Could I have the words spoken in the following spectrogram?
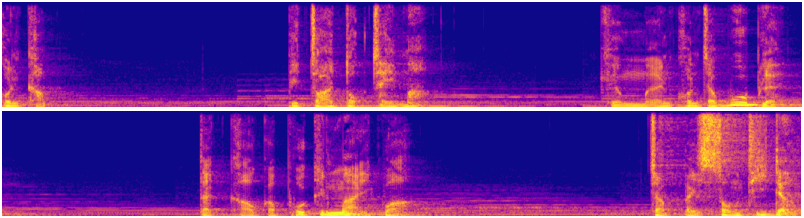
คนขับ พี่จอยตกใจมาก คือเหมือนคนจะวูบเลย แต่เขาก็พูดขึ้นมาอีกว่า จะไปส่งที่เดิม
